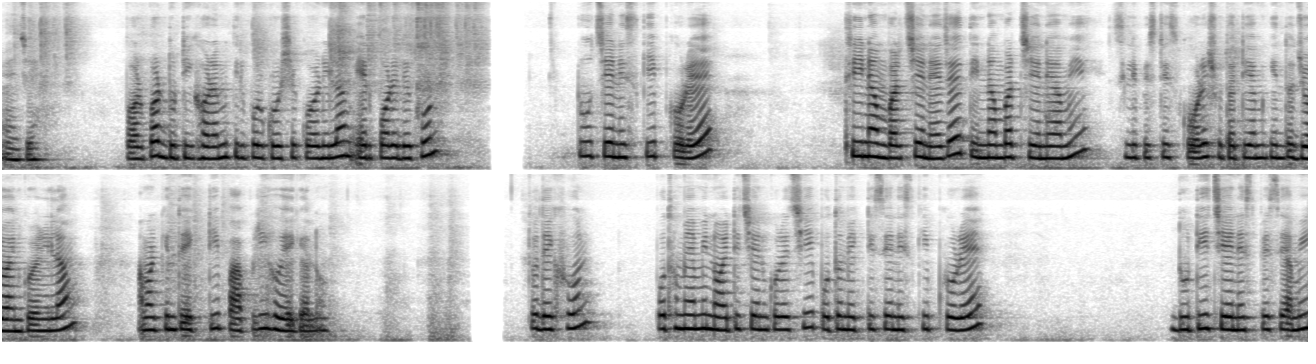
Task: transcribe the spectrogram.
এই যে, পরপর দুটি ঘর আমি ত্রিপল ক্রোশে করে নিলাম। এরপরে দেখুন টু চেন স্কিপ করে থ্রি নাম্বার চেনে যে, তিন নাম্বার চেনে আমি স্লিপ স্টিচ করে সুতাটি আমি কিন্তু জয়েন করে নিলাম। আমার কিন্তু একটি পাপড়ি হয়ে গেল। তো দেখুন, প্রথমে আমি নয়টি চেন করেছি। প্রথম একটি চেন স্কিপ করে দুটি চেন স্পেসে আমি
